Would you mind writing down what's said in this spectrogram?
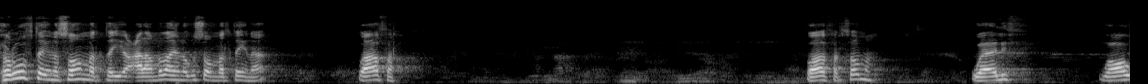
Xuruuftayna soo martay iyo calaamadaha inagu soo martayna waa afar. Waa afar soo ma? Waa alif waaw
